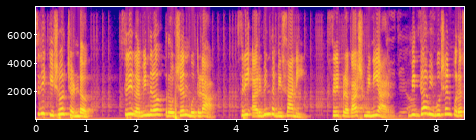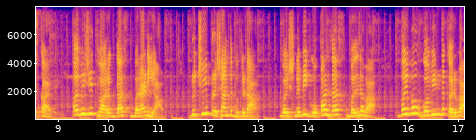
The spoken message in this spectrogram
श्री किशोर चंडक. श्री रवींद्र रोशन बुतडा. श्री अरविंद बिसानी. श्री प्रकाश मिनियार. विद्या विभूषण पुरस्कार अभिजित द्वारकदास बराडिया. रुची प्रशांत बुतडा. वैष्णवी गोपालदास बलधवा. वैभव गोविंद करवा.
